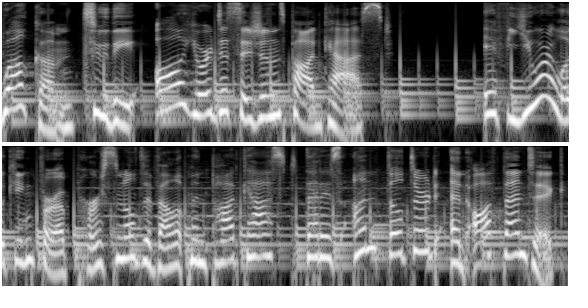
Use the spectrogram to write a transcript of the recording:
Welcome to the All Your Decisions podcast. If you are looking for a personal development podcast that is unfiltered and authentic,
